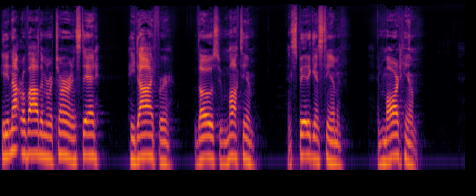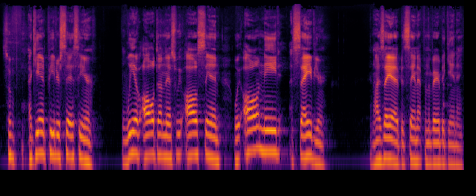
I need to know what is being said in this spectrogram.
he did not revile them in return. Instead, he died for those who mocked him and spit against him and, and marred him. So again, Peter says here, we have all done this. We all sinned. We all need a Savior. And Isaiah had been saying that from the very beginning.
